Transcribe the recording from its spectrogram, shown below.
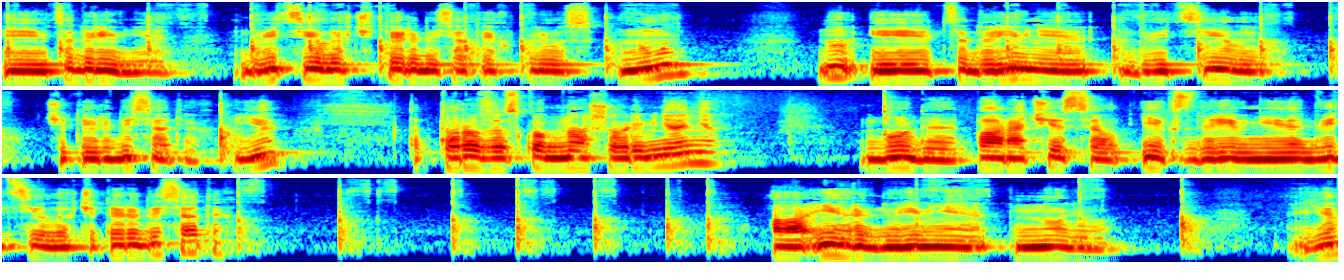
І це дорівнює 2,4 плюс 0. Ну і це дорівнює 2,4 є. Тобто розв'язком нашого рівняння буде пара чисел х дорівнює 2,4, а y дорівнює 0. Є?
